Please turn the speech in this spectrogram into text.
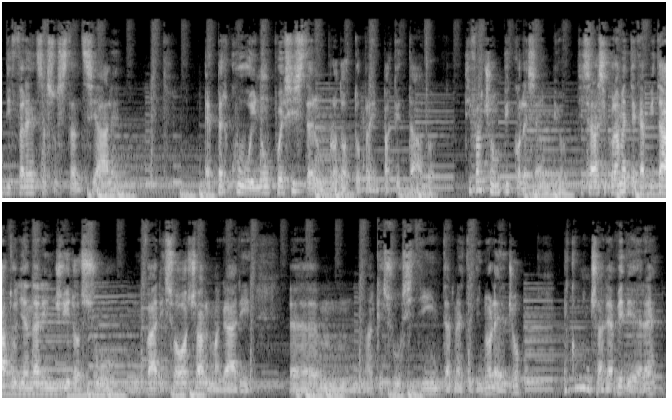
differenza sostanziale e per cui non può esistere un prodotto preimpacchettato ti faccio un piccolo esempio. Ti sarà sicuramente capitato di andare in giro su vari social, magari ehm, anche su siti internet di noleggio, e cominciare a vedere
